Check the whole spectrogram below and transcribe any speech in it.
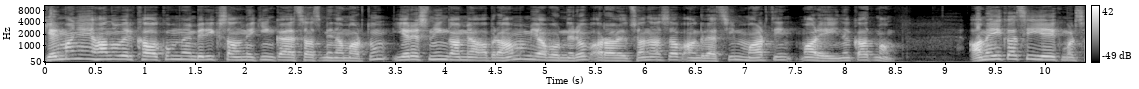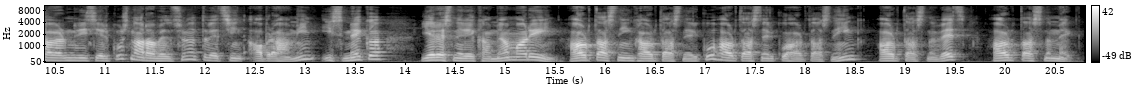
Գերմանիայի Հանովեր քաղաքում նոյեմբերի 21-ին կայացած մենամարտում 35-ամյա Աբ รา համը միավորներով առավելության հասավ անգլիացի Մարտին Մարեի նկատմամբ։ Ամերիկացի 3 մրցավարներից երկուսն առավելությունը տվեցին Աբ รา համին, իսկ մեկը 33-ամյա Մարեին 115-112, 112-115, 116, 111։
